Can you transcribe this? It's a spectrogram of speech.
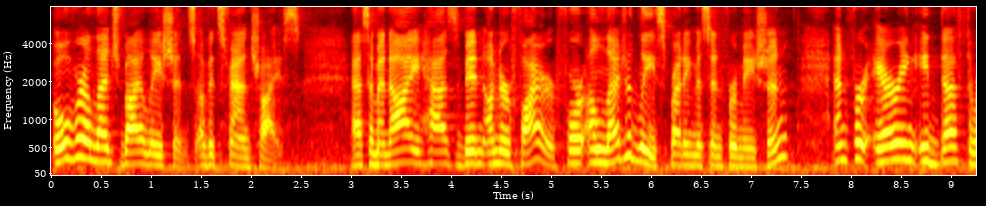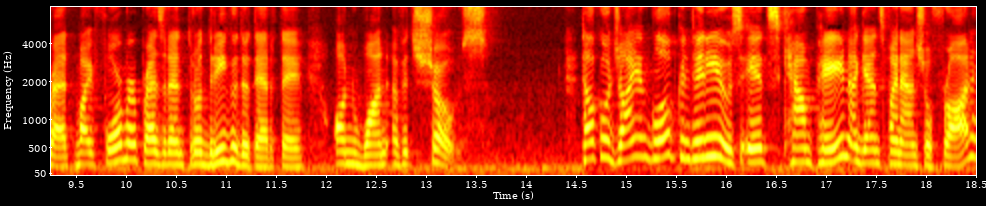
over alleged violations of its franchise. SMNI has been under fire for allegedly spreading misinformation and for airing a death threat by former President Rodrigo Duterte on one of its shows. Telco giant Globe continues its campaign against financial fraud.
